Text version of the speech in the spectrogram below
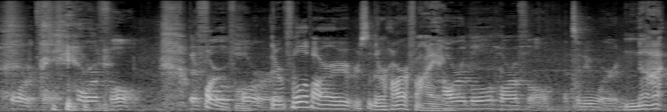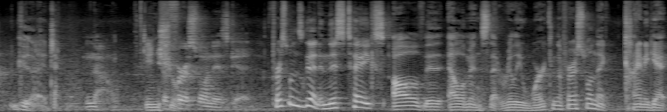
horrible, horrible. They're full of horror. They're full of horror, so they're horrifying. horrible, horrible. That's a new word. Not good. No, In the short. first one is good. First one's good, and this takes all of the elements that really work in the first one that kind of get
